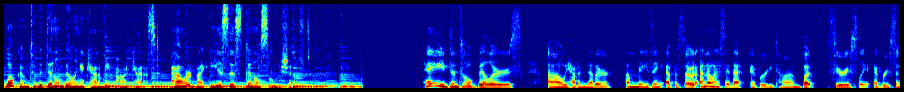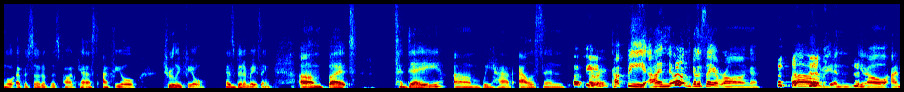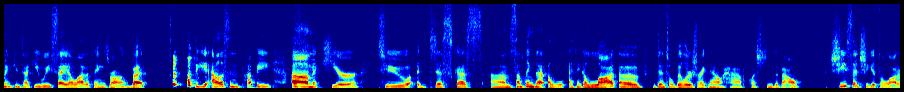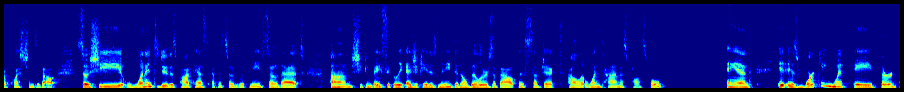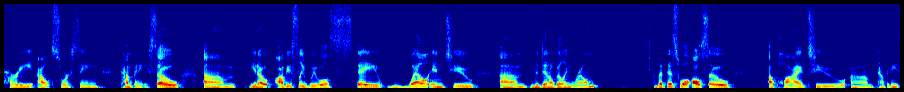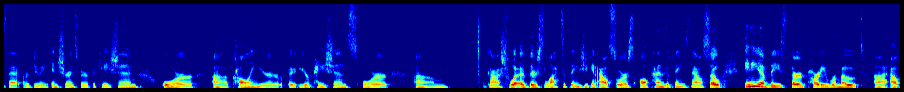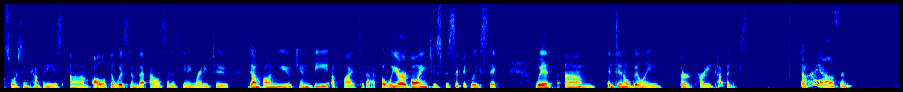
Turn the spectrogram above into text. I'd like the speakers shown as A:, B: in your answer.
A: Welcome to the Dental Billing Academy podcast, powered by eAssist Dental Solutions. Hey, dental billers. Uh, we have another amazing episode. I know I say that every time, but seriously, every single episode of this podcast, I feel truly feel has been amazing. Um, but today um, we have Allison
B: Puppy.
A: Right? Puppy. I knew I was going to say it wrong. Oh, and you know, I'm in Kentucky. We say a lot of things wrong, but Puppy, Allison Puppy, um, here to discuss um, something that I think a lot of dental billers right now have questions about. She said she gets a lot of questions about. So she wanted to do this podcast episode with me so that um, she can basically educate as many dental billers about this subject all at one time as possible. And it is working with a third party outsourcing company. So, um, you know, obviously we will stay well into um, the dental billing realm, but this will also apply to um, companies that are doing insurance verification or uh, calling your your patients or um, gosh what there's lots of things. You can outsource all kinds of things now. So any of these third party remote uh, outsourcing companies um, all of the wisdom that allison is getting ready to dump on you can be applied to that. But we are going to specifically stick with um, dental billing third party companies. So hi allison.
